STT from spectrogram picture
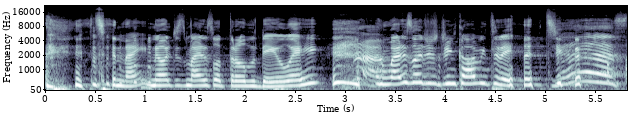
tonight. No, just might as well throw the day away. Yeah. might as well just drink coffee today. Yes.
